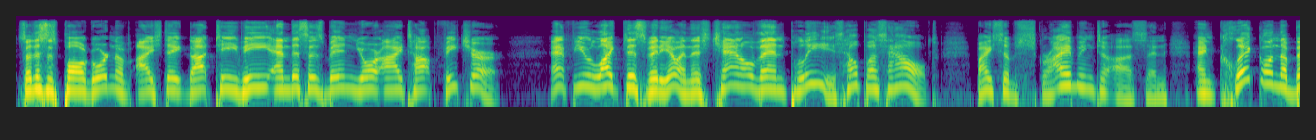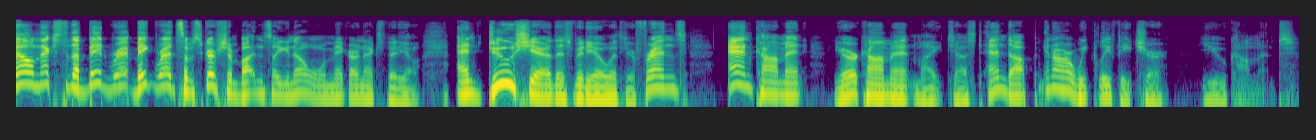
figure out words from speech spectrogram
So this is Paul Gordon of iState.tv, and this has been your iTop feature. If you like this video and this channel, then please help us out by subscribing to us and and click on the bell next to the big red, big red subscription button so you know when we make our next video. And do share this video with your friends and comment. Your comment might just end up in our weekly feature. You comment.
